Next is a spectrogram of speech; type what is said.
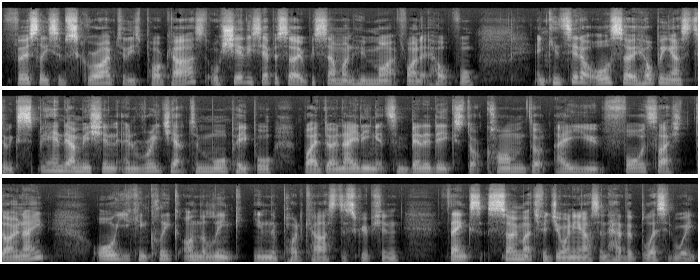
Firstly, subscribe to this podcast or share this episode with someone who might find it helpful. And consider also helping us to expand our mission and reach out to more people by donating at stbenedicts.com.au forward slash donate, or you can click on the link in the podcast description. Thanks so much for joining us and have a blessed week.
